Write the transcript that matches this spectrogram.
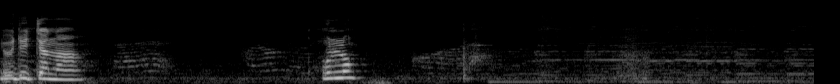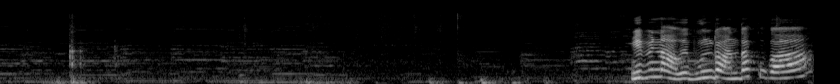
여기도 있잖아. 얼른 예빈아 왜 문도 안 닫고 가?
